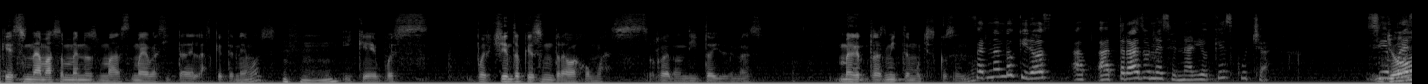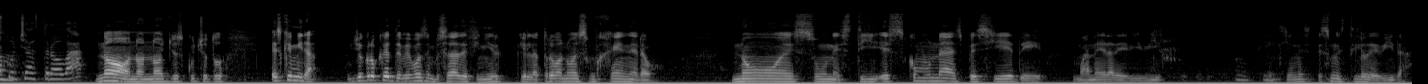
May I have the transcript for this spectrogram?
que es una más o menos más nuevacita de las que tenemos y que pues pues siento que es un trabajo más redondito y además me transmite muchas cosas ¿no? Fernando Quiroz, a- atrás de un escenario, ¿qué escucha? ¿Siempre Yo- escuchas trova? No, no, no, yo escucho todo. Es que mira, yo creo que debemos empezar a definir que la trova no es un género, no es un estilo, es como una especie de manera de vivir, ¿me entiendes? Es un estilo de vida.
